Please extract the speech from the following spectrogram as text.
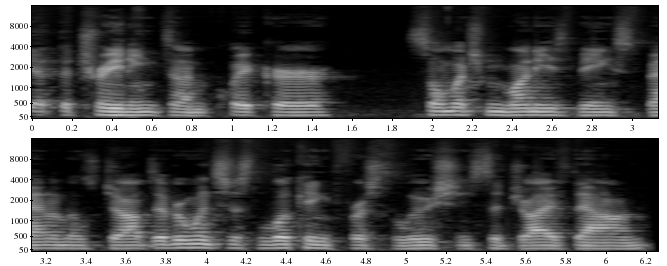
get the training done quicker so much money is being spent on those jobs everyone's just looking for solutions to drive down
